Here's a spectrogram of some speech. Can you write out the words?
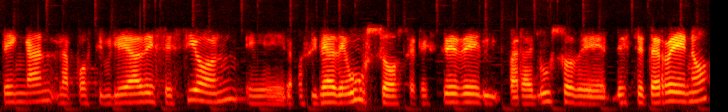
tengan la posibilidad de cesión, eh, la posibilidad de uso, se les cede para el uso de, este terreno.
